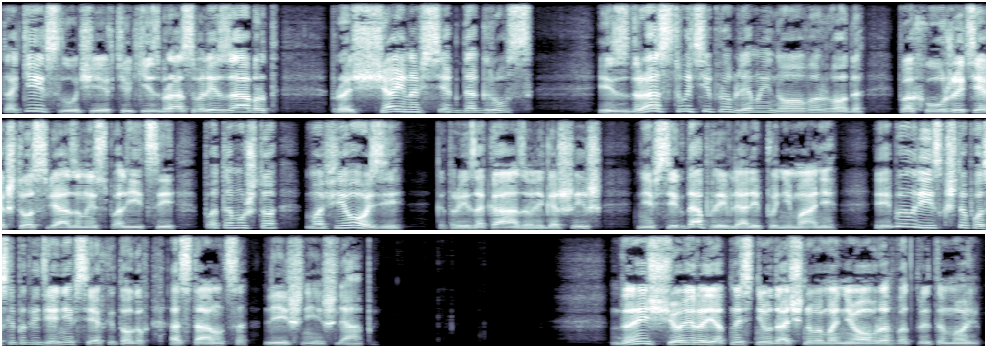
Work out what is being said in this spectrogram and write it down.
Таких случаях тюки сбрасывали за борт, прощай навсегда груз, и здравствуйте проблемы иного рода, похуже тех, что связаны с полицией, потому что мафиози, которые заказывали гашиш, не всегда проявляли понимание, и был риск, что после подведения всех итогов останутся лишние шляпы. Да еще вероятность неудачного маневра в открытом море.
